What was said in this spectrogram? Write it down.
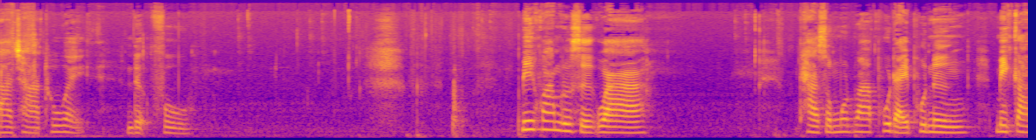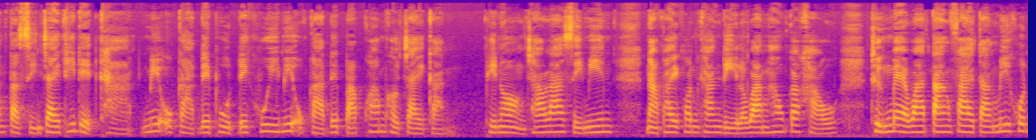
ราชาถ้วยเดอะฟูมีความรู้สึกว่า ถ้าสมมุติว่าผู้ใดผู้หนึ่ง มีการตัดสินใจที่เด็ดขาด มีโอกาสได้พูดได้คุย มีโอกาสได้ปรับความเข้าใจกัน พี่น้องชาวราศีมีนหนาไพ่ค่อนข้างดีระวังเฮากับเขา ถึงแม้ว่าต่างฝ่ายต่างมีคน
